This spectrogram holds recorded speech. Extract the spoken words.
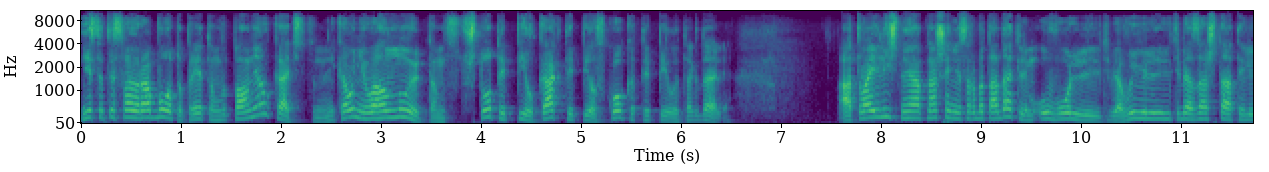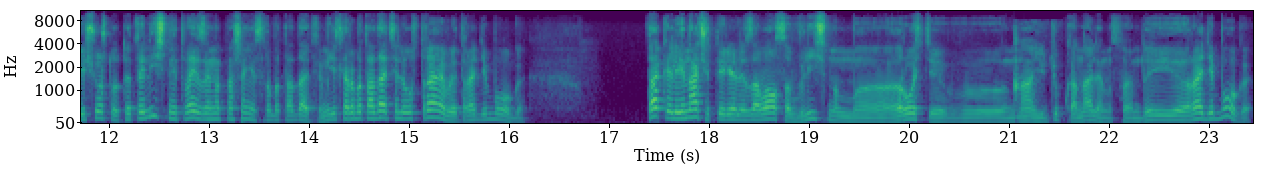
если ты свою работу при этом выполнял качественно, никого не волнует, там, что ты пил, как ты пил, сколько ты пил и так далее. А твои личные отношения с работодателем, уволили тебя, вывели тебя за штат или еще что-то, это личные твои взаимоотношения с работодателем. Если работодателя устраивает, ради бога. Так или иначе ты реализовался в личном э, росте на YouTube канале на своем. Да и ради бога.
